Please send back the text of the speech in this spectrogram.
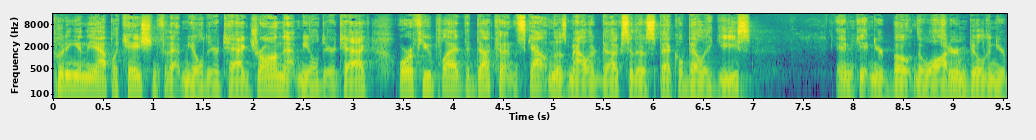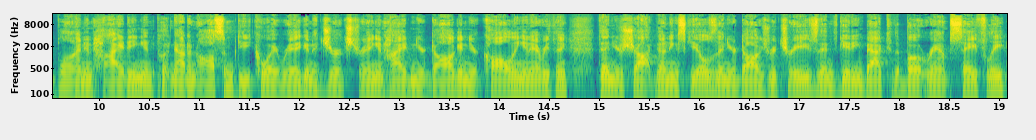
putting in the application for that mule deer tag, drawing that mule deer tag, or if you applied to duck hunting, scouting those mallard ducks or those speckled belly geese and getting your boat in the water and building your blind and hiding and putting out an awesome decoy rig and a jerk string and hiding your dog and your calling and everything. Then your shotgunning skills, then your dog's retrieves, then getting back to the boat ramp safely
